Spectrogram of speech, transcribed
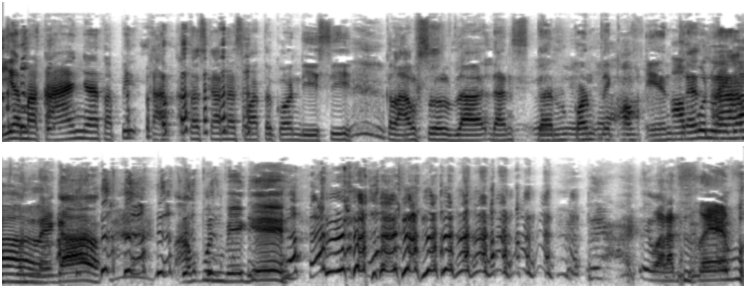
iya makanya tapi atas karena suatu kondisi klausul bla, dan dan konflik of interest Ampun legal. ampun legal ampun BG lima ratus ribu.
